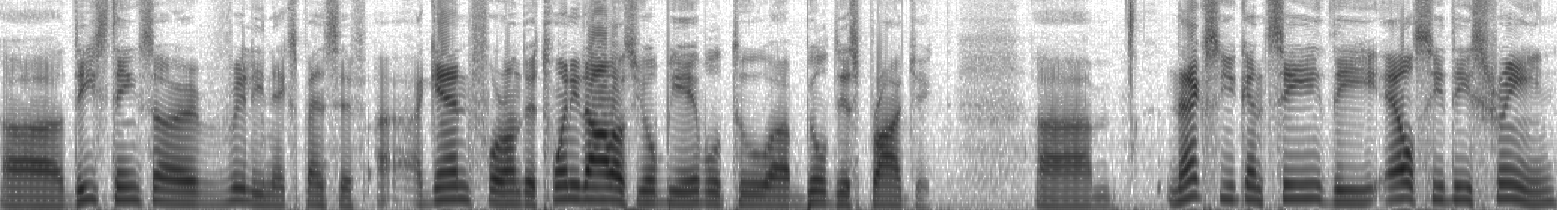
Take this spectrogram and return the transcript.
Uh, these things are really inexpensive. Uh, again, for under twenty dollars, you'll be able to uh, build this project. Um, next, you can see the LCD screen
